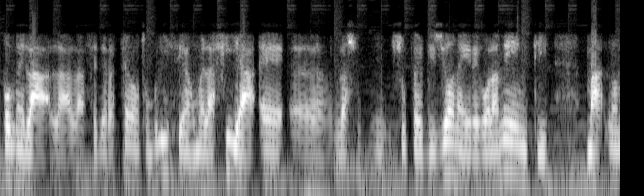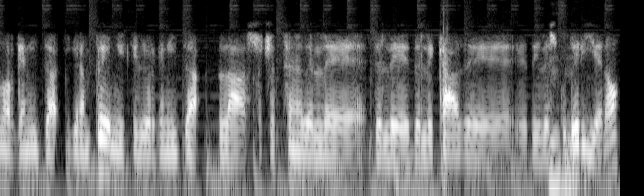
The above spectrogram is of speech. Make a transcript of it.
come la, la, la, federazione automobilistica, come la FIA è eh, la su- supervisione ai regolamenti ma non organizza i Gran Premi che li organizza l'associazione delle, delle, delle case e delle mhm. scuderie no?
